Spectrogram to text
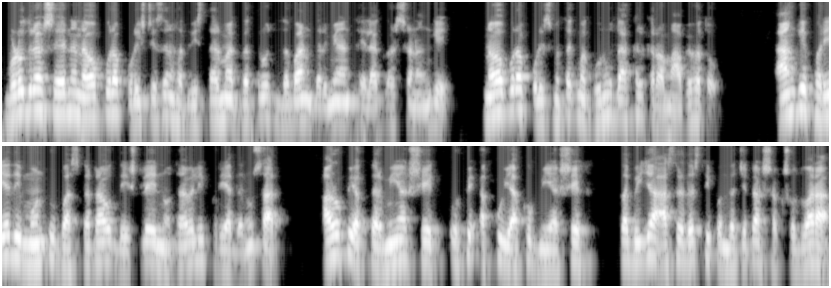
વડોદરા શહેરના નવાપુરા પોલીસ સ્ટેશન હદ વિસ્તારમાં ગતરોજ દબાણ દરમિયાન થયેલા ઘર્ષણ અંગે નવાપુરા પોલીસ મથકમાં ગુનો દાખલ કરવામાં આવ્યો હતો. આ અંગે ફરિયાદી મોન્ટુ ભાસ્કરરાવ દેશલેએ નોંધાવેલી ફરિયાદ અનુસાર આરોપી અખ્તર મિયા શેખ ઉર્ફે અક્કુ યાકુબ મિયા શેખ તથા બીજા આશરે દસથી પંદર જેટલા શખ્સો દ્વારા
